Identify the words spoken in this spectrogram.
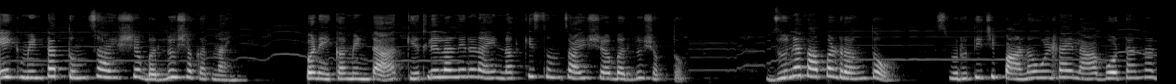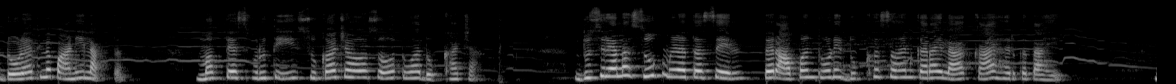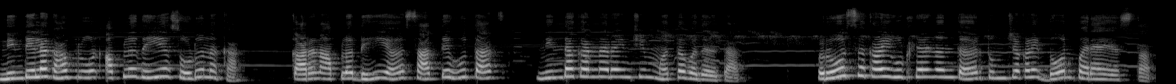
एक मिनिटात तुमचं आयुष्य बदलू शकत नाही. पण एका मिनिटात घेतलेला निर्णय नक्कीच तुमचं आयुष्य बदलू शकतो. जुन्यात आपण रंगतो. स्मृतीची पानं उलटायला बोटांना डोळ्यातलं पाणी लागतं. मग त्या स्मृती सुखाच्या असोत वा दुःखाच्या. दुसऱ्याला सुख मिळत असेल तर आपण थोडे दुःख सहन करायला काय हरकत आहे? निंदेला घाबरून आपलं ध्येय सोडू नका. कारण आपलं ध्येय साध्य होताच निंदा करणाऱ्यांची मतं बदलतात. रोज सकाळी उठल्यानंतर तुमच्याकडे दोन पर्याय असतात.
